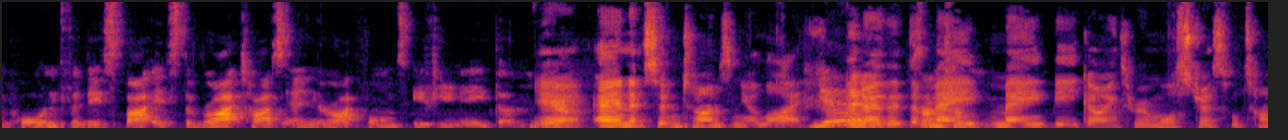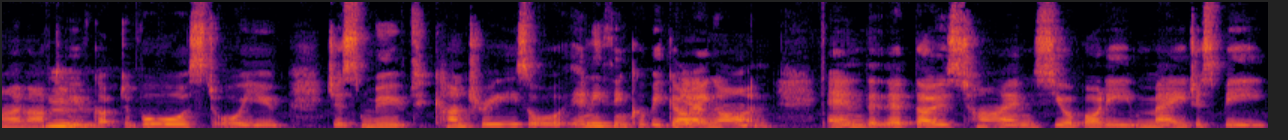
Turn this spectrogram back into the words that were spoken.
important for this but it's the right types and the right forms if you need them Yeah. Yeah. and at certain times in your life. Yeah, You know, that they may, may be going through a more stressful time after Mm. you've got divorced or you've just moved countries or anything could be going on. And that at those times, your body may just be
